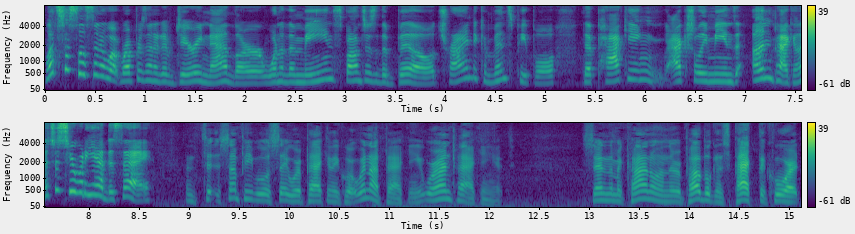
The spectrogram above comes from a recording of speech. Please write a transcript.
Let's just listen to what Representative Jerry Nadler, one of the main sponsors of the bill, trying to convince people that packing actually means unpacking. Let's just hear what he had to say. And t- some people will say we're packing the court. We're not packing it, we're unpacking it. Senator McConnell and the Republicans packed the court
